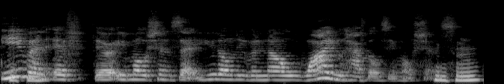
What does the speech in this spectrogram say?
Even mm-hmm. if they're emotions that you don't even know why you have those emotions. Mm-hmm.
